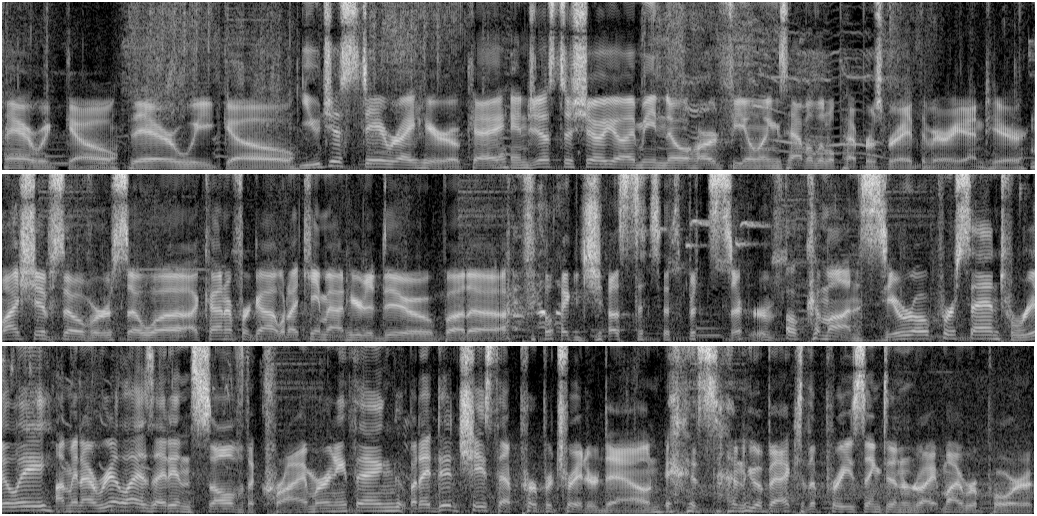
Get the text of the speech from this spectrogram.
There we go. There we go. You just stay right here, okay? And just to show you, I mean no hard feelings, have a little pepper spray at the very end here. My shift's over, so uh, I kind of forgot what I came out here to do, but uh, I feel like justice has been served. Oh, come on, 0%? Really? I mean, I realize I didn't solve the crime or anything, but I did chase that perpetrator down. It's time to go back to the precinct and write my report.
